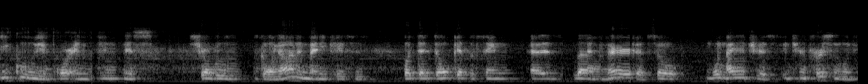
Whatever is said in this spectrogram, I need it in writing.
equally important indigenous struggles going on in many cases, but that don't get the same as Latin America. So, one my interests, in turn personally,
